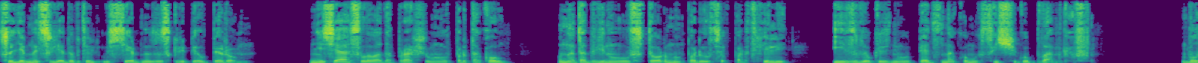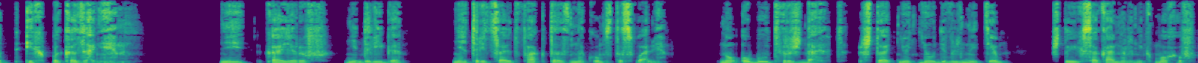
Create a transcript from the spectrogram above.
Судебный следователь усердно заскрипел пером. Неся слова допрашиваемого в протокол, он отодвинул в сторону, порылся в портфеле и извлек из него пять знакомых сыщику бланков. Вот их показания. Ни Казеров, ни Дрига не отрицают факта знакомства с вами, но оба утверждают, что отнюдь не удивлены тем, что их сокамерник Мохов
